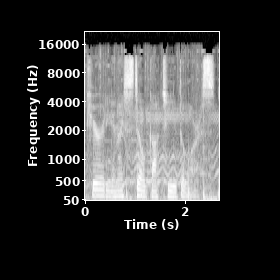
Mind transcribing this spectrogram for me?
security and I still got to you, Dolores.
